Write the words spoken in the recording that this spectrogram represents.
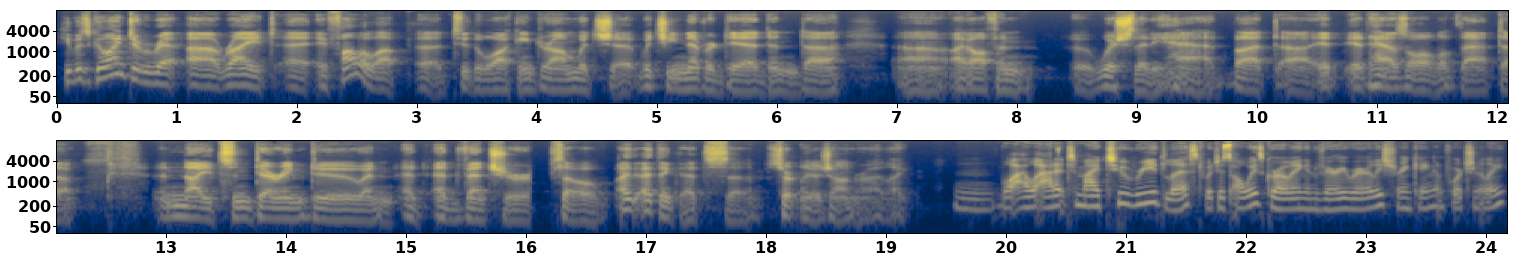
He was going to re- uh, write a, a follow-up uh, to the walking drum which uh, which he never did and uh, uh, I often uh, wish that he had but it it has all of that knights and daring do and ad- adventure. So I, I think that's uh, certainly a genre I like. Mm, well, I will add it to my to read list, which is always growing and very rarely shrinking, unfortunately.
